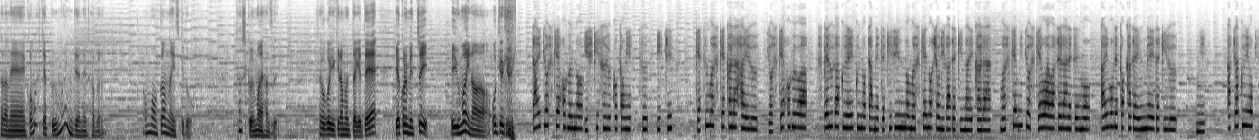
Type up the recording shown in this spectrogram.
ただね、この人やっぱ上手いんだよね、多分。あんまわかんないんですけど。確か上手いはず。ここ雪ラムってあげて。いや、これめっちゃいい。え、うまいなオッケーオッケーオッケー。対巨スケホグの意識すること3つ。1、ケツマスケから入る、巨スケホグは、スペルがクエイクのため敵陣のマスケの処理ができないから、マスケに巨スケを合わせられても、アイボレとかで延命できる。2、アチャクイを切っ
